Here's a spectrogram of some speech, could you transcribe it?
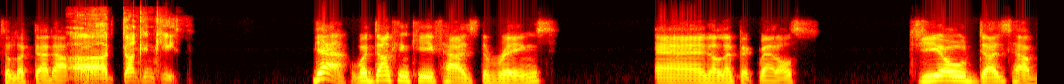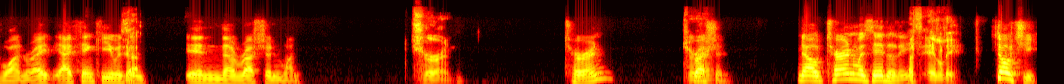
to look that up. But- Uh, Duncan Keith. yeah, well, Duncan Keith has the rings and Olympic medals. Gio does have one, right? I think he was Yeah. in in the Russian one. Turin. Turin, Turin. Russian. No, Turin was Italy. That's Italy. Sochi.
